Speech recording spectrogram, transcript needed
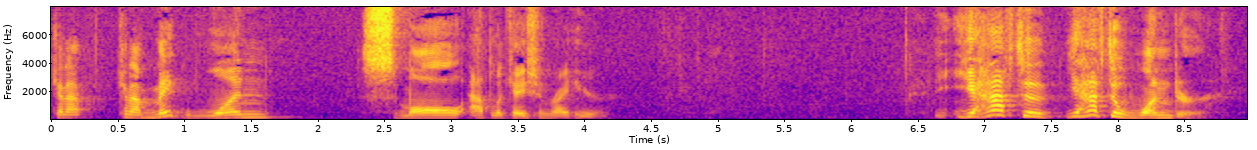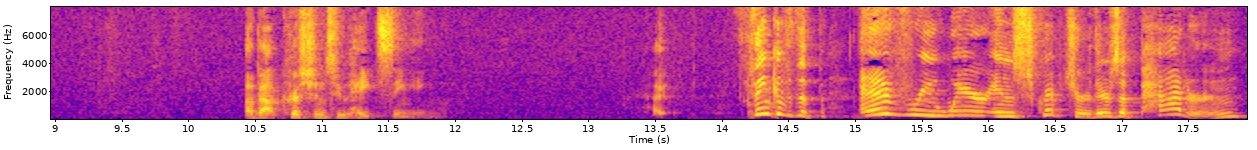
Can I, can I make one small application right here? You have to, you have to wonder about Christians who hate singing. Think of the everywhere in Scripture, there's a pattern.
